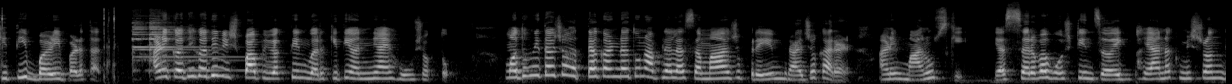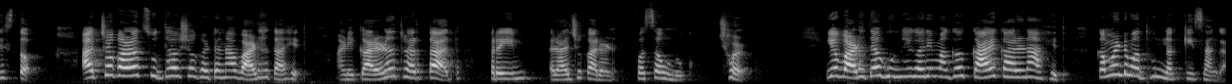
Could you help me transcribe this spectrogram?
किती बळी पडतात. आणि कधी कधी निष्पाप व्यक्तींवर किती अन्याय होऊ शकतो. मधुमिताच्या हत्याकांडातून आपल्याला समाज प्रेम राजकारण आणि माणुसकी या सर्व गोष्टींचं एक भयानक मिश्रण दिसतं. आजच्या काळात सुद्धा अशा घटना वाढत आहेत आणि कारणं ठरतात प्रेम राजकारण फसवणूक छळ. या वाढत्या गुन्हेगारी मागं काय कारण आहेत? कमेंटमधून नक्की सांगा.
